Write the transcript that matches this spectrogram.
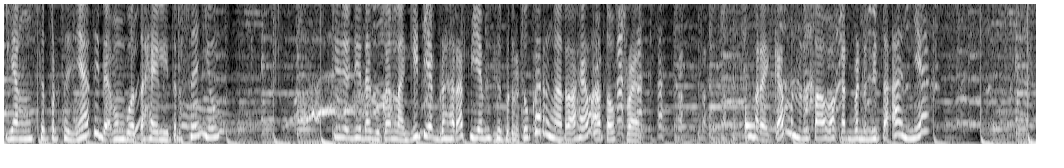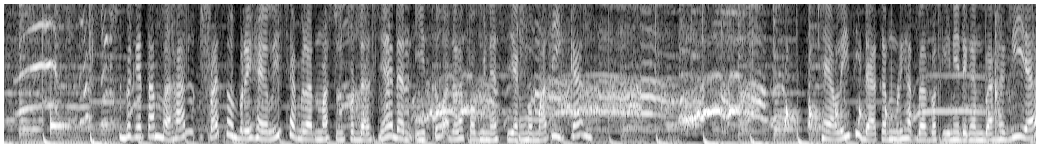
Yang sepertinya tidak membuat Hailey tersenyum. Tidak diragukan lagi, dia berharap dia bisa bertukar dengan Rahel atau Fred. Mereka menertawakan penderitaannya. Sebagai tambahan, Fred memberi Hailey camilan mustard pedasnya dan itu adalah kombinasi yang mematikan. Hailey tidak akan melihat babak ini dengan bahagia.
